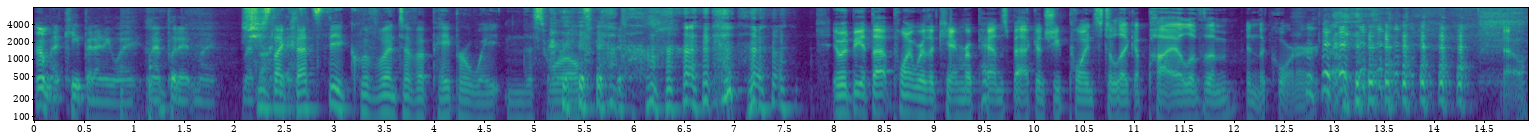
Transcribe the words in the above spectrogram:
I'm gonna keep it anyway, and I put it in my. my She's pocket. like, that's the equivalent of a paperweight in this world. It would be at that point where the camera pans back and she points to like a pile of them in the corner. no.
